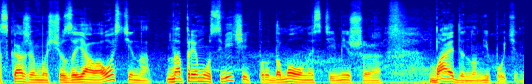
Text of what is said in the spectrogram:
Скажемо, що заява Остіна напряму свідчить про домовленості між е, Байденом і Путіним.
